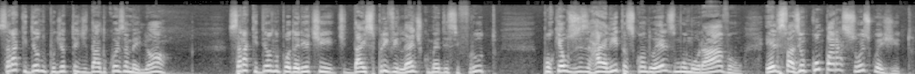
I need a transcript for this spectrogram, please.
Será que Deus não podia ter te dado coisa melhor? Será que Deus não poderia te, te dar esse privilégio de comer desse fruto? Porque os israelitas, quando eles murmuravam, eles faziam comparações com o Egito.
